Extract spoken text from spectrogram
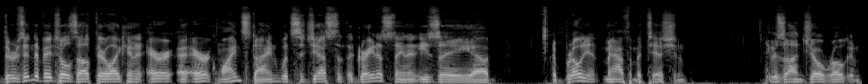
there's individuals out there like an Eric, uh, Eric, Weinstein would suggest that the greatest thing, and he's a, uh, a brilliant mathematician. He was on Joe Rogan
